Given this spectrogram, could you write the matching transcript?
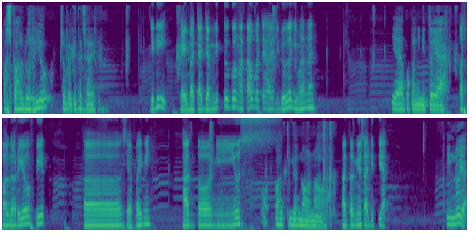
Osvaldo Rio. Coba kita cari. Jadi kayak baca jam gitu gue nggak tahu baca judulnya gimana Ya pokoknya gitu ya. Osvaldo Rio feat eh siapa ini Antonius Oh 300. Antonius Aditya Indo ya?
